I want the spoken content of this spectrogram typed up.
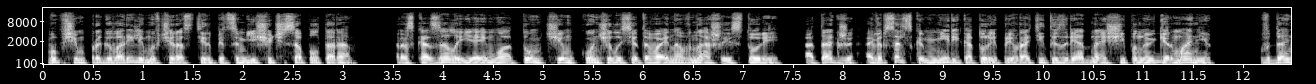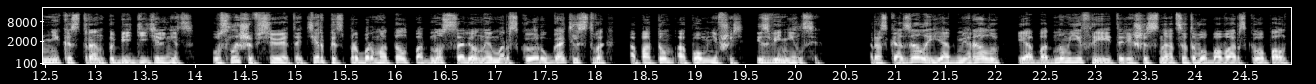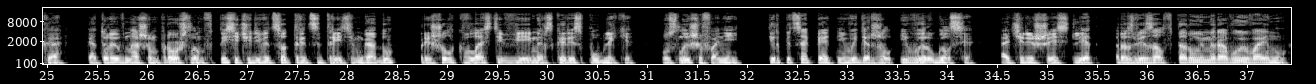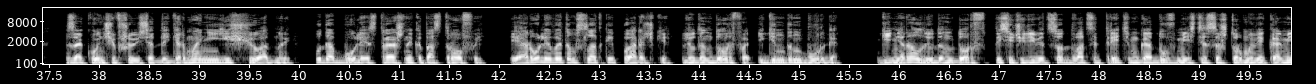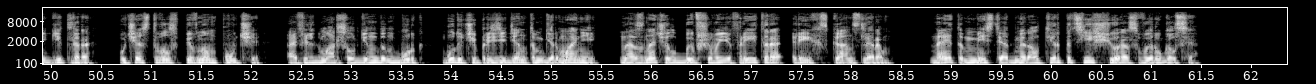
В общем, проговорили мы вчера с Тирпицем еще часа полтора. Рассказала я ему о том, чем кончилась эта война в нашей истории, а также о Версальском мире, который превратит изрядно ощипанную Германию в данника стран-победительниц. Услышав все это, Тирпиц пробормотал под нос соленое морское ругательство, а потом, опомнившись, извинился. Рассказала я адмиралу и об одном ефрейторе 16-го Баварского полка, который в нашем прошлом, в 1933 году, пришел к власти в Веймерской республике. Услышав о ней, Тирпиц опять не выдержал и выругался, а через шесть лет развязал Вторую мировую войну, закончившуюся для Германии еще одной, куда более страшной катастрофой. И о роли в этом сладкой парочке Людендорфа и Гинденбурга. Генерал Людендорф в 1923 году вместе со штурмовиками Гитлера участвовал в пивном путче, а фельдмаршал Гинденбург, будучи президентом Германии, назначил бывшего ефрейтора рейхсканцлером. На этом месте адмирал Тирпиц еще раз выругался.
